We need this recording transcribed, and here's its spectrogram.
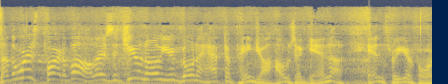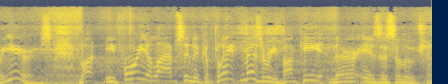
Now, the worst part of all is that you know you're going to have to paint your house again uh, in three or four years. But before you lapse into complete misery, Bunky, there is a solution.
